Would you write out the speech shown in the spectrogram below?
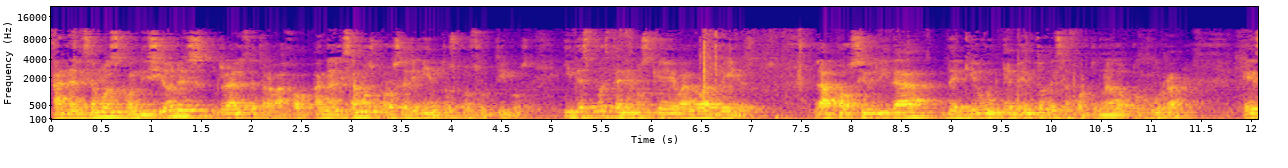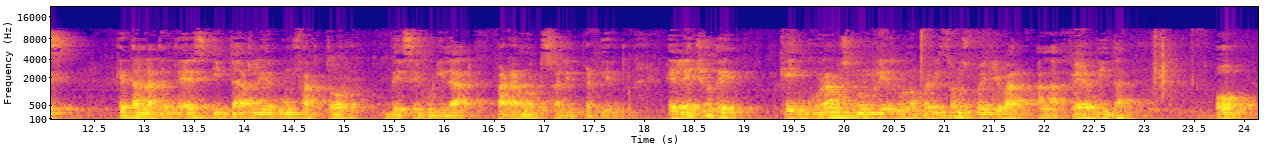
analizamos condiciones reales de trabajo, analizamos procedimientos constructivos y después tenemos que evaluar riesgos. La posibilidad de que un evento desafortunado ocurra es qué tan latente es y darle un factor de seguridad para no salir perdiendo. El hecho de que incurramos en un riesgo no previsto nos puede llevar a la pérdida o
